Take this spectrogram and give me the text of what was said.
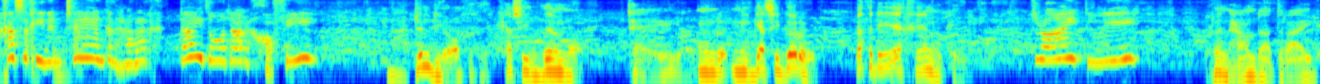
chasach chi ddim te yn gynharach, ga i ddod ar choffi? dim diolch, ches i ddim te, ond mi ges i gwrw. Beth ydy eich enw chi? Draig dwi. Prynhawn da draig.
